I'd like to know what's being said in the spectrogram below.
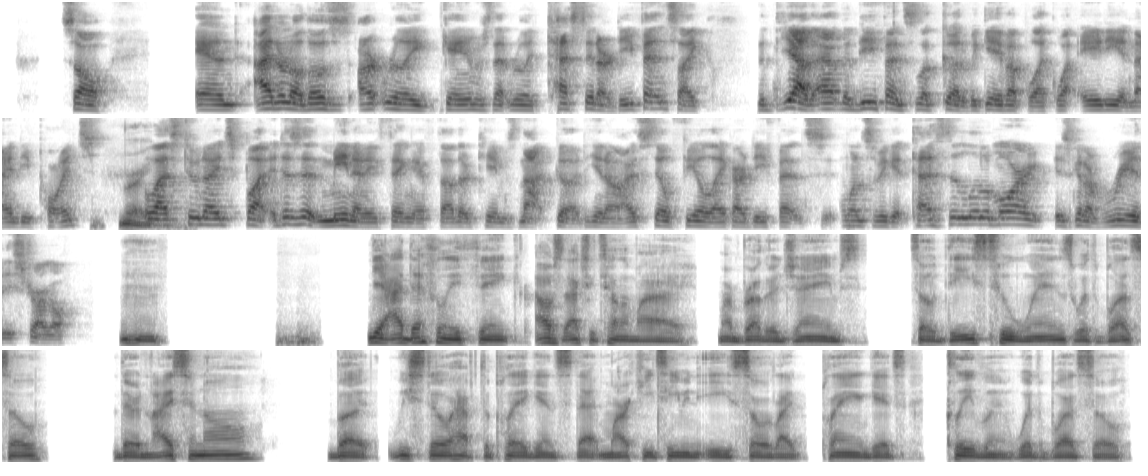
So, and I don't know. Those aren't really games that really tested our defense. Like, the, yeah, the, the defense looked good. We gave up like what eighty and ninety points Right. the last two nights, but it doesn't mean anything if the other team's not good. You know, I still feel like our defense, once we get tested a little more, is going to really struggle. Mm-hmm. Yeah, I definitely think I was actually telling my my brother James. So these two wins with Bledsoe, they're nice and all, but we still have to play against that marquee team in the East. So like playing against Cleveland with Bledsoe,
